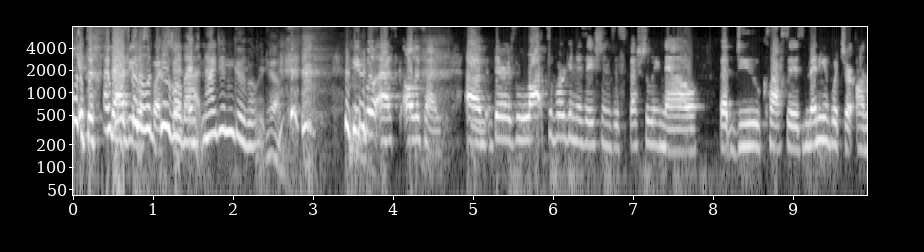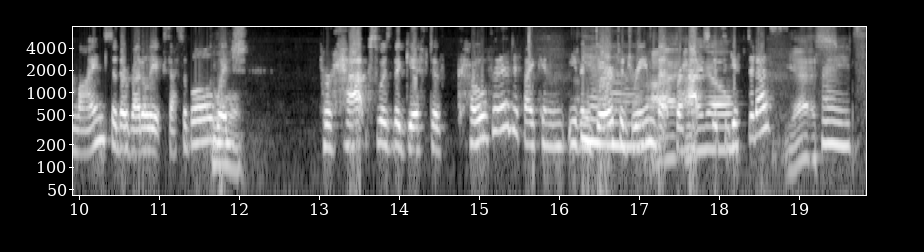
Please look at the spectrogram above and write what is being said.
It's a was fabulous going to question. Google that, and and I didn't Google it. Yeah. people ask all the time. Um, there's lots of organizations, especially now, that do classes, many of which are online, so they're readily accessible, Cool. which perhaps was the gift of COVID, if I can even Yeah. dare to dream I- that I perhaps know. it's gifted us. Yes. Right.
